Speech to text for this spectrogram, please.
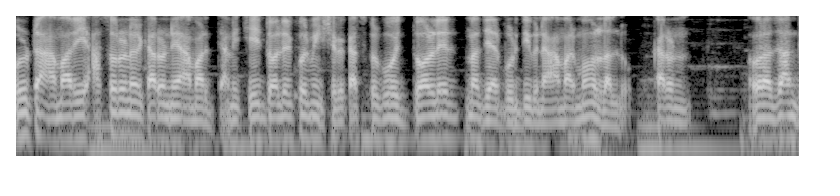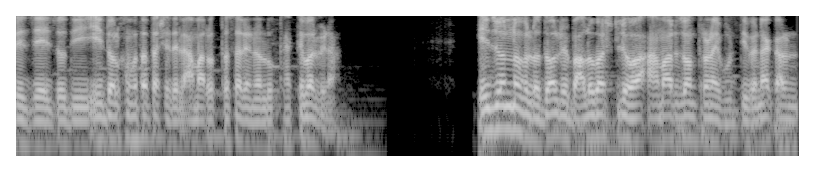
উল্টা আমার এই আচরণের কারণে আমার, আমি যে দলের কর্মী হিসেবে কাজ করব, ওই দলের মাঝে আর ভোট দিবে না আমার মহল্লার লোক। কারণ ওরা জানবে যে যদি এই দল ক্ষমতাতে আসে, তাহলে আমার অত্যাচারের লোক থাকতে পারবে না। এই জন্য হলো দলের ভালোবাসলেও আমার যন্ত্রণায় ভোট দিবে না, কারণ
